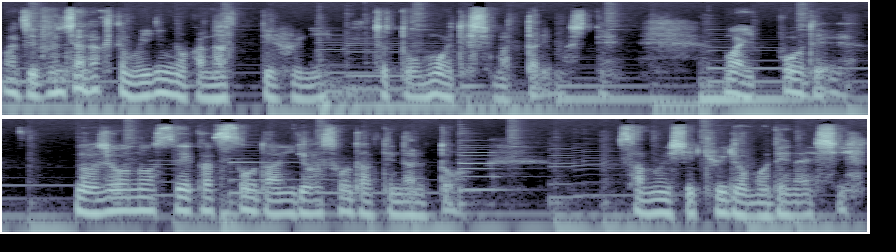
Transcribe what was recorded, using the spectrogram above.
まあ、自分じゃなくてもいいのかなっていうふうにちょっと思えてしまったりもして、まあ一方で、路上の生活相談、医療相談ってなると、寒いし、給料も出ないしっ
